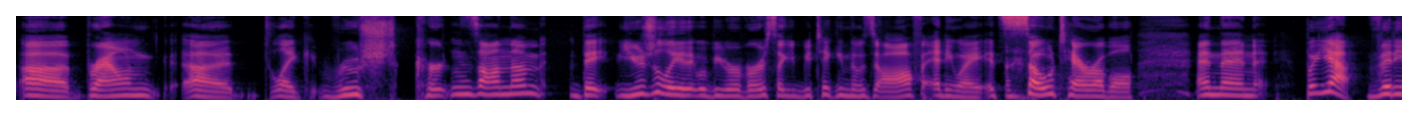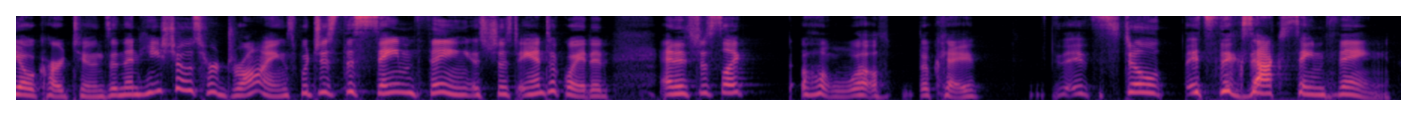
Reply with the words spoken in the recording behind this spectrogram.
uh brown uh like ruched curtains on them that usually it would be reversed like you'd be taking those off anyway it's so terrible and then but yeah video cartoons and then he shows her drawings which is the same thing it's just antiquated and it's just like oh well okay it's still it's the exact same thing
